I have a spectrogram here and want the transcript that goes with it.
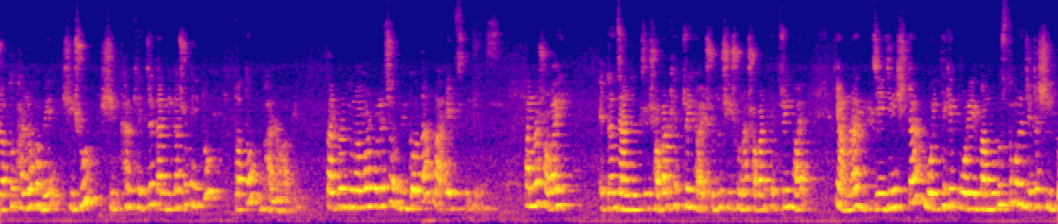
যত ভালো হবে, শিশুর শিক্ষার ক্ষেত্রে তার বিকাশও কিন্তু তত ভালো হবে। তারপরে দু নম্বর বলেছে অভিজ্ঞতা বা এক্সপিরিয়েন্স আমরা সবাই এটা জানি যে সবার ক্ষেত্রেই হয়, শুধু শিশু না, সবার ক্ষেত্রেই হয়। কি আমরা যে জিনিসটা বই থেকে পড়ে বা মুখস্থ করে যেটা শিখব,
